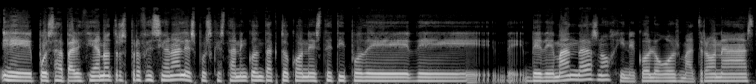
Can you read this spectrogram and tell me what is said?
eh, pues aparecían otros profesionales pues que están en contacto con este tipo de, de, demandas, ¿no? Ginecólogos, matronas,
